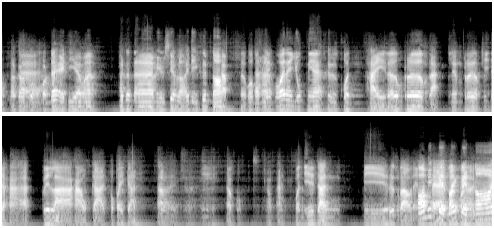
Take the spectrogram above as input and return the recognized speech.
ทแล้วก็อ่าบางคนได้ไอเดียมาพัฒนามิวเซียมเราให้ดีขึ้นเนาะ ครับแต่ว่าผมนะฮะ เพราะว่าในยุคเนี้ยคือคนไทยเริ่มเริ่มละเริ่มเริ่มที่จะหาเวลาหาโอกาสเข้าไปกันครับใช่ใช่อืมครับผมครับอะวันนี้อาจารย์มีเรื่องราวไหนอ๋อมีเกร็ดแชร์ให้เล็กเกร็ดฟังน้อย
